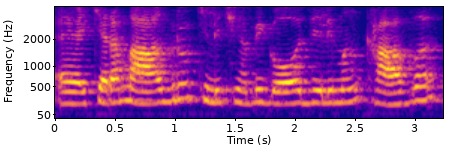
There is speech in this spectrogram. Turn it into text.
é, que era magro, que ele tinha bigode, ele mancava.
